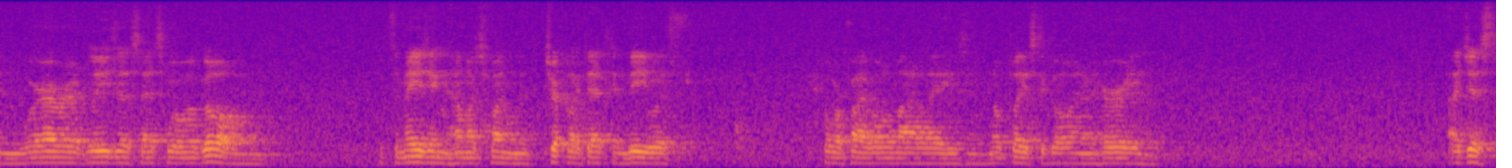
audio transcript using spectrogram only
and wherever it leads us, that's where we'll go. It's amazing how much fun a trip like that can be with four or five old Model A's and no place to go in a hurry. I just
